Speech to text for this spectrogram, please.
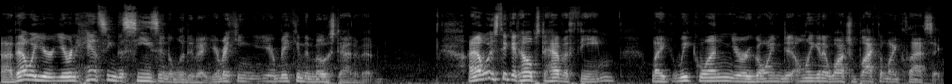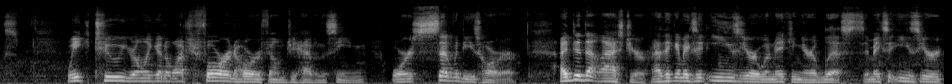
Uh, that way, you're you're enhancing the season a little bit. You're making you're making the most out of it. I always think it helps to have a theme. Like week one, you're going to only going to watch black and white classics. Week two, you're only going to watch foreign horror films you haven't seen or 70s horror. I did that last year. I think it makes it easier when making your lists. It makes it easier,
